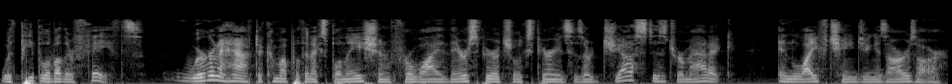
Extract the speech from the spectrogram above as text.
with people of other faiths, we're going to have to come up with an explanation for why their spiritual experiences are just as dramatic and life changing as ours are.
